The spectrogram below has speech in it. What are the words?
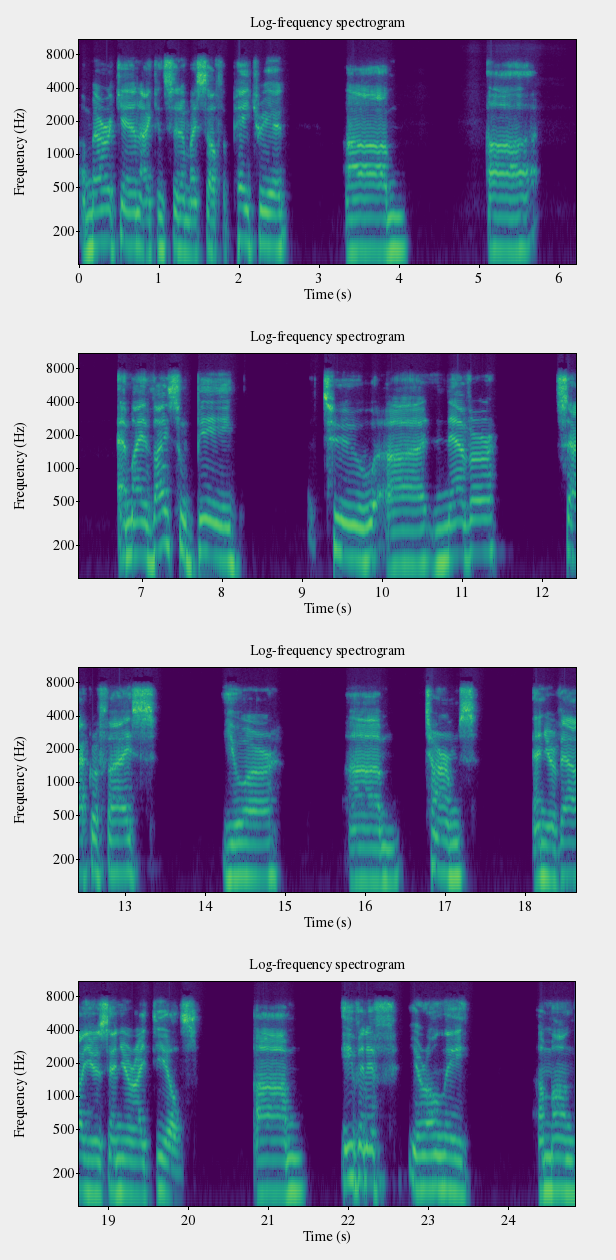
American. I consider myself a patriot. Um, uh, and my advice would be to uh, never sacrifice your um, terms and your values and your ideals um, even if you're only among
